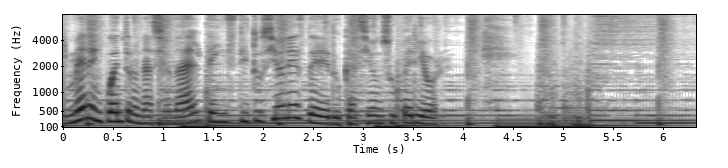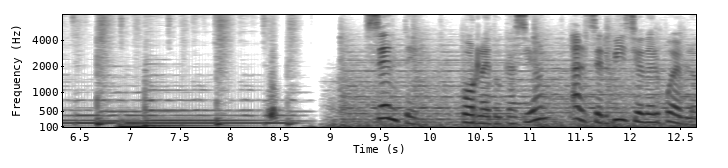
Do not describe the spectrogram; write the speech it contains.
Primer Encuentro Nacional de Instituciones de Educación Superior. CENTE, por la educación al servicio del pueblo.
